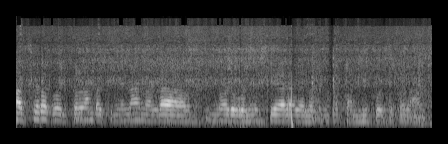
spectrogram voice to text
மசாலா பொருட்கள்லாம் பார்த்தீங்கன்னா நல்லா இன்னொரு ஒன்று சேராத அளவுக்கு நல்லா தண்ணி போட்டுக்கலாம்.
